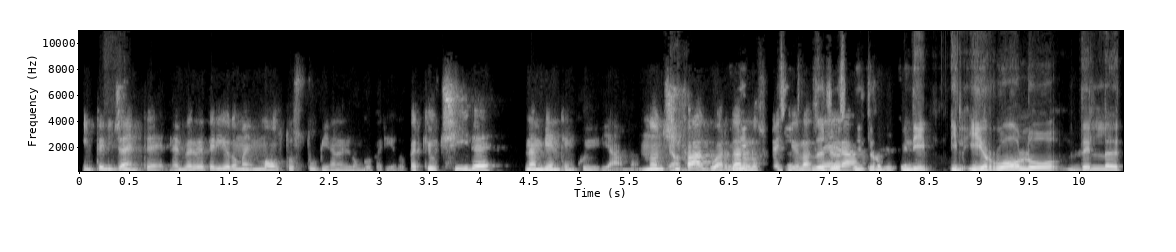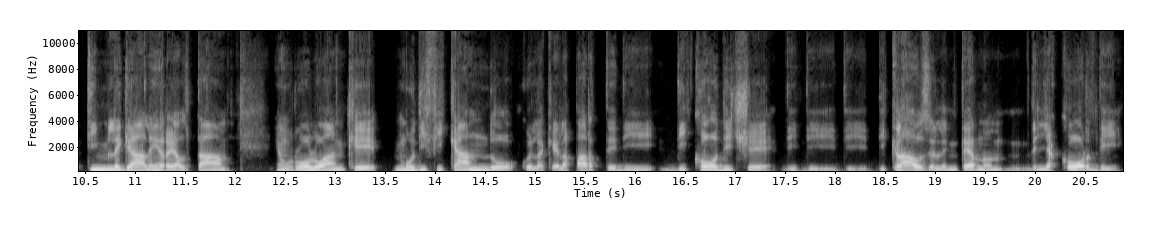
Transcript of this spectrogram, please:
intelligente nel breve periodo, ma è molto stupida nel lungo periodo, perché uccide l'ambiente in cui viviamo, non ci fa guardare allo specchio la sera. Quindi il, il ruolo del team legale in realtà è un ruolo anche modificando quella che è la parte di, di codice, di, di, di, clausole all'interno degli accordi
